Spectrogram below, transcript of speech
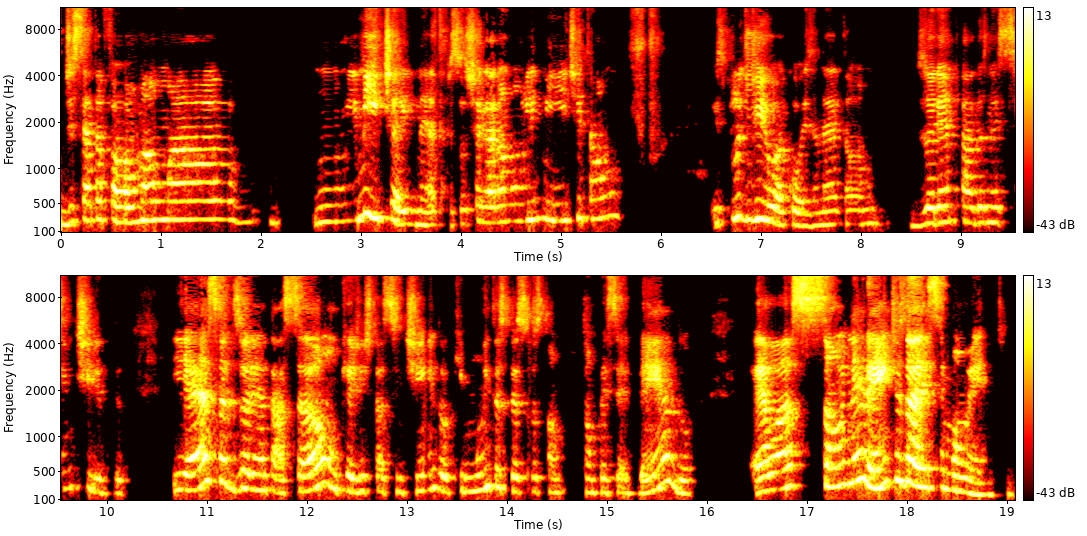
de certa forma uma um limite aí, né? As pessoas chegaram num limite, então explodiu a coisa, né? Estão desorientadas nesse sentido. E essa desorientação que a gente está sentindo, que muitas pessoas estão percebendo, elas são inerentes a esse momento,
